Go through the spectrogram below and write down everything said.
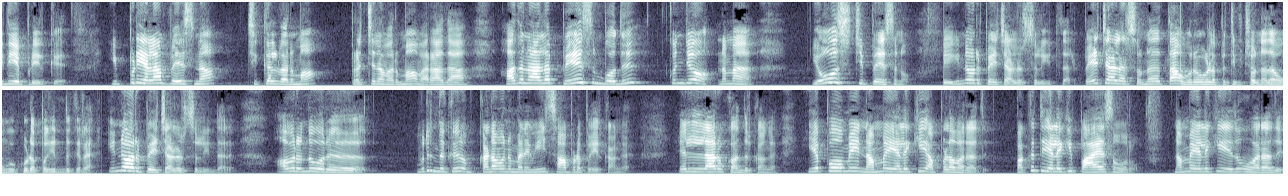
இது எப்படி இருக்குது இப்படியெல்லாம் பேசினா சிக்கல் வருமா? பிரச்சனை வருமா? வராதா? அதனால் பேசும்போது கொஞ்சம் நம்ம யோசித்து பேசணும். இன்னொரு பேச்சாளர் சொல்லியிருந்தார் பேச்சாளர் சொன்னதை தான் உறவுகளை பற்றி சொன்னதை உங்கள் கூட பகிர்ந்துக்கிறேன். இன்னொரு பேச்சாளர் சொல்லியிருந்தார். அவர் வந்து ஒரு விருந்துக்கு கணவன் மனைவி சாப்பிட போயிருக்காங்க. எல்லாரும் உட்காந்துருக்காங்க எப்போவுமே நம்ம இலைக்கு அப்பளம் வராது. பக்கத்து இலைக்கு பாயாசம் வரும். நம்ம இலைக்கு எதுவும் வராது.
